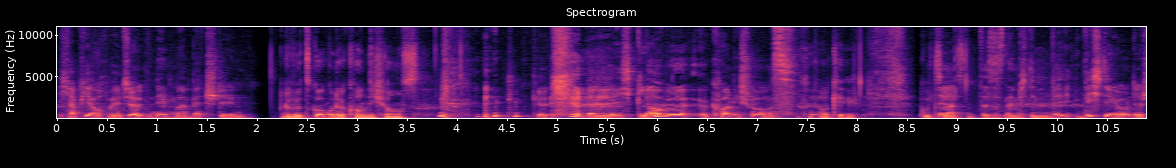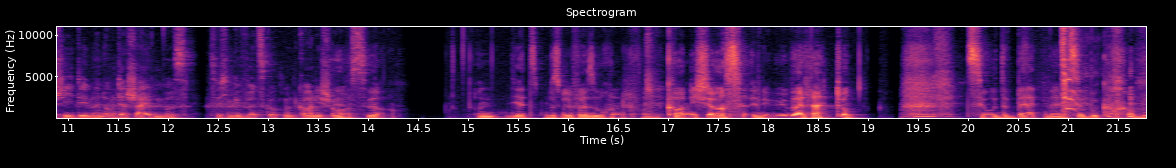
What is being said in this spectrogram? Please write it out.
Ich habe hier auch welche neben meinem Bett stehen. Gewürzgurken oder Cornichons? okay. äh, ich glaube Cornichons. Okay, gut zu Ja, wissen. das ist nämlich ein wi- wichtiger Unterschied, den man unterscheiden muss zwischen Gewürzgurken und Cornichons. So. Und jetzt müssen wir versuchen, von Cornichons eine Überleitung zu The Batman zu bekommen,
